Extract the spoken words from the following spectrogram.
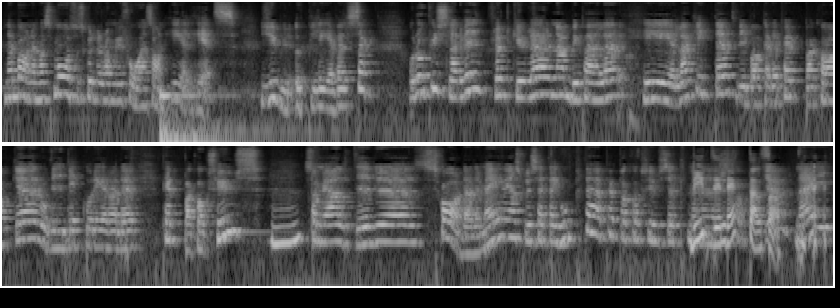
när barnen var små så skulle de ju få en sån helhets julupplevelse. Och då pysslade vi flörtkulor, nabbipärlor, hela kittet. Vi bakade pepparkakor och vi dekorerade pepparkakshus. Som jag alltid eh, skadade mig när jag skulle sätta ihop det här pepparkakshuset. Det är inte lätt socker. alltså. Nej.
